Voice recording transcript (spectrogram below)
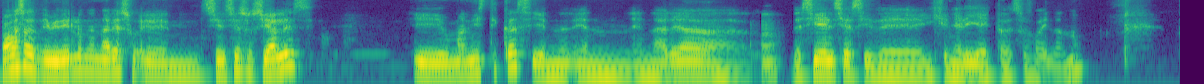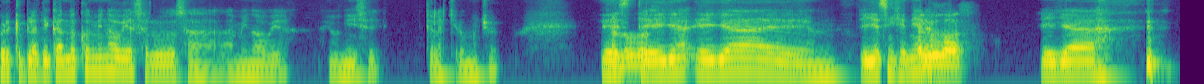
Vamos a dividirlo en áreas, en ciencias sociales y humanísticas y en, en, área de ciencias y de ingeniería y todas esas vainas, ¿no? Porque platicando con mi novia, saludos a, mi novia, Eunice, que la quiero mucho. Este, ella, ella, eh, ella es ingeniera. Saludos. Ella,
